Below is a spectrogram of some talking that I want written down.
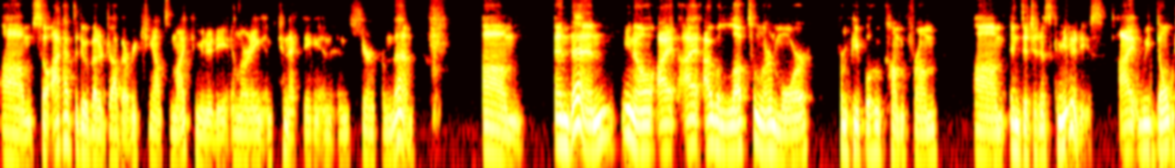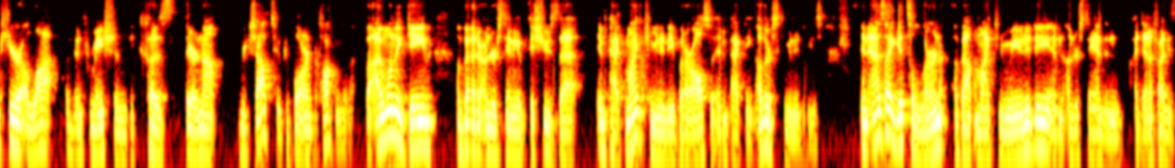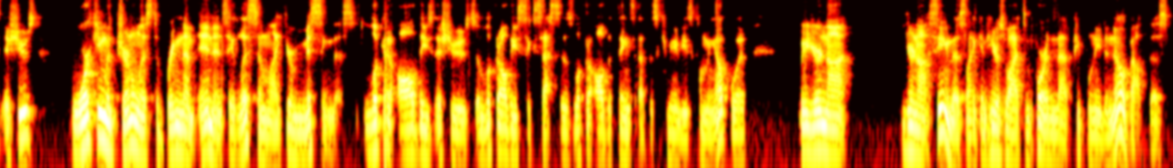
Um, so I have to do a better job at reaching out to my community and learning and connecting and, and hearing from them. Um, and then, you know, I, I, I would love to learn more from people who come from um, indigenous communities. I we don't hear a lot of information because they're not reached out to. People aren't talking to them. But I want to gain a better understanding of issues that impact my community, but are also impacting others' communities. And as I get to learn about my community and understand and identify these issues, working with journalists to bring them in and say, listen, like you're missing this. Look at all these issues and look at all these successes. Look at all the things that this community is coming up with, but you're not you're not seeing this like and here's why it's important that people need to know about this.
